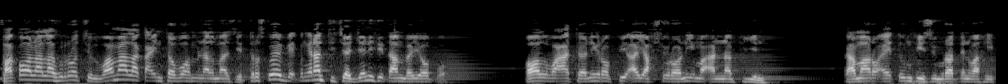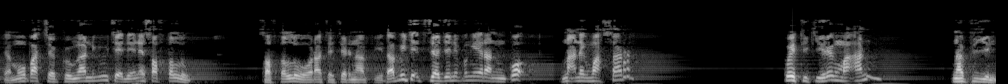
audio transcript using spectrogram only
Faqala lahu rajul wa malaka indawa minal masjid. Terus kowe mbek pangeran dijajani ditambah ya apa? Qal wa'adani rabbi ayahsyurani ma'an nabiyyin. Kama ra'aitum fi zumratin wahidah. Mau pas jagongan iku cek dekne soft telu. Soft telu ora jajar Nabi. Tapi cek dijajani pangeran kok nak ning pasar kowe digiring maan nabiin.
